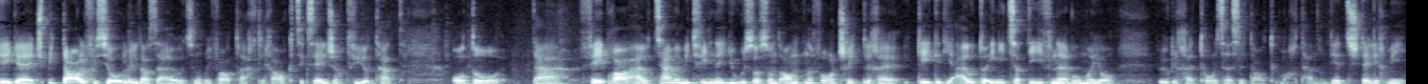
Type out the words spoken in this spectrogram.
gegen die Spitalfusion, weil das auch zu einer privatrechtlichen Aktiengesellschaft geführt hat. Oder der Februar auch zusammen mit vielen Users und anderen Fortschrittlichen gegen die Autoinitiativen, wo wir ja wirklich ein tolles Resultat gemacht haben. Und jetzt stelle ich mich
